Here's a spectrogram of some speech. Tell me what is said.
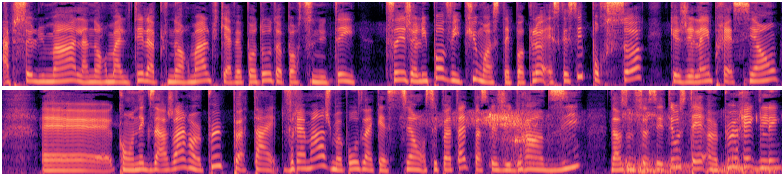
absolument la normalité la plus normale puis qu'il y avait pas d'autres opportunités tu sais, je l'ai pas vécu moi à cette époque-là. Est-ce que c'est pour ça que j'ai l'impression euh, qu'on exagère un peu? Peut-être. Vraiment, je me pose la question. C'est peut-être parce que j'ai grandi dans une société où c'était un peu réglé.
